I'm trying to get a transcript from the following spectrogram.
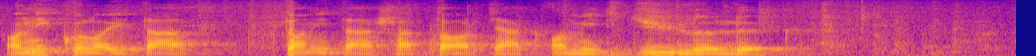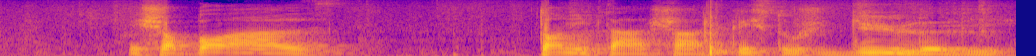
a Nikolai tanítását tartják, amit gyűlölök és a Baál tanítását Krisztus gyűlöli.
